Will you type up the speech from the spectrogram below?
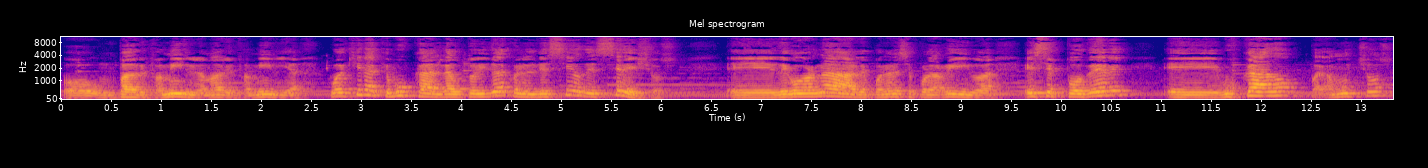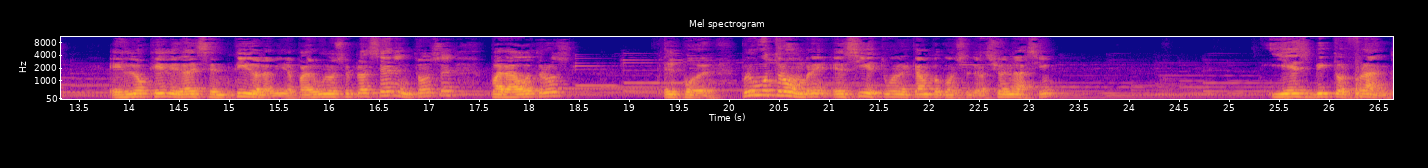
o un padre familia, una madre familia, cualquiera que busca la autoridad con el deseo de ser ellos, eh, de gobernar, de ponerse por arriba, ese poder eh, buscado para muchos es lo que le da el sentido a la vida. Para algunos el placer, entonces, para otros el poder. Pero hubo otro hombre, él sí estuvo en el campo de concentración nazi, y es Víctor Frank.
